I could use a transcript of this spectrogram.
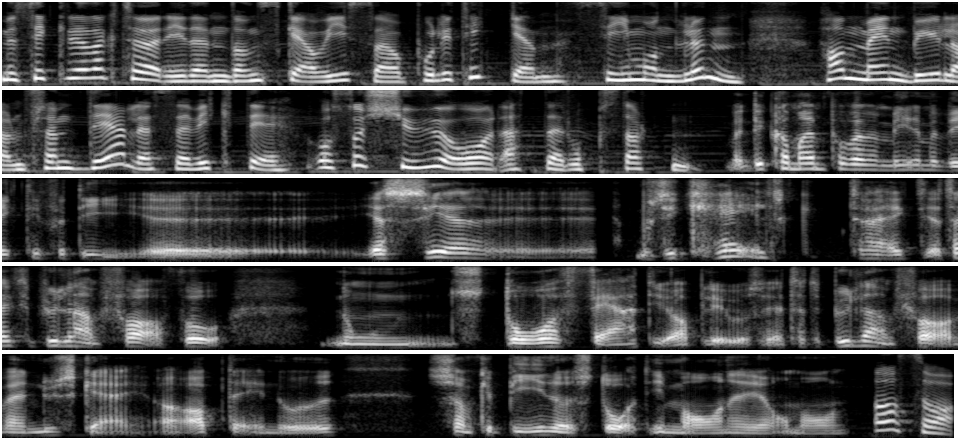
Musikkredaktør i den danske avisa Politikken, Simon Lund, han mener Byland fremdeles er viktig, også 20 år etter oppstarten. Men Det kommer an på hva man mener med viktig, fordi uh, jeg ser uh, musikalsk Jeg tar ikke til Byland for å få noen store, ferdige opplevelser. Jeg tar til Bylarm for å være nysgerrig og oppdage noe som kan bli noe stort i morgen eller i overmorgen. Og så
